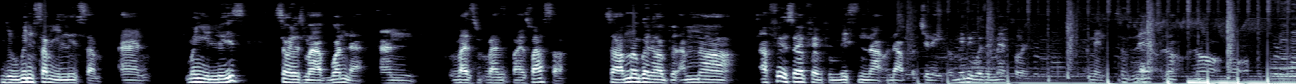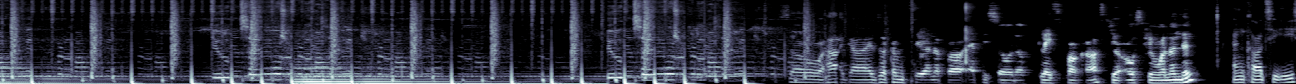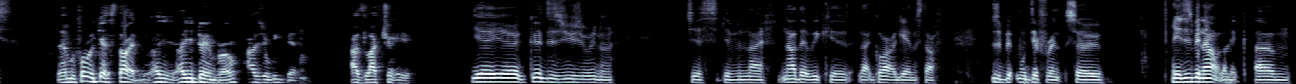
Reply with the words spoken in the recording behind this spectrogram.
you win some, you lose some, and when you lose, someone else might have won that, and vice vice, vice versa. So I'm not gonna. I'm not. I feel sorry for him for missing out on that opportunity, but maybe it wasn't meant for him. I mean, so, no, no, no, no So, hi guys, welcome to another episode of Place Podcast, your host from London. and Carty East. And before we get started, how you, how you doing, bro? How's your week been? How's life treating you? Yeah, yeah, good as usual, you know. Just living life. Now that we can like go out again and stuff, it's a bit more different. So yeah, just been out like um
